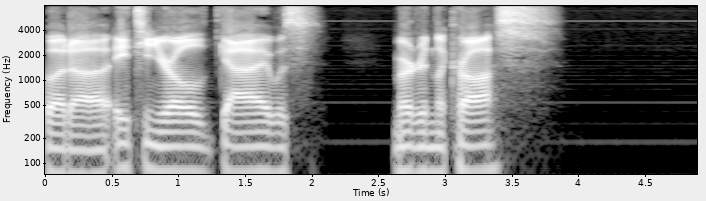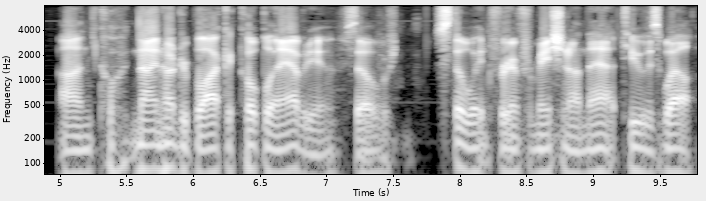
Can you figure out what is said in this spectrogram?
but uh, 18 year old guy was murdered in La Crosse on 900 block of Copeland Avenue. So we're still waiting for information on that too, as well.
